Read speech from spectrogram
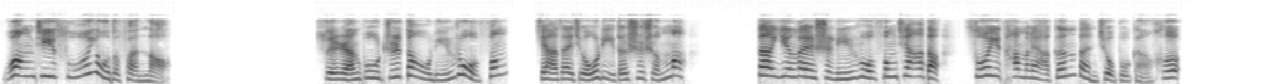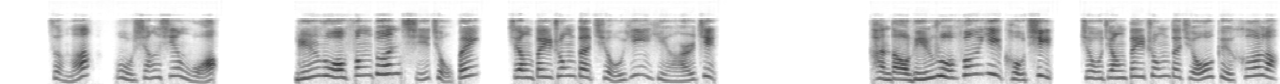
忘记所有的烦恼。”虽然不知道林若风加在酒里的是什么，但因为是林若风加的。所以他们俩根本就不敢喝。怎么不相信我？林若风端起酒杯，将杯中的酒一饮而尽。看到林若风一口气就将杯中的酒给喝了，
